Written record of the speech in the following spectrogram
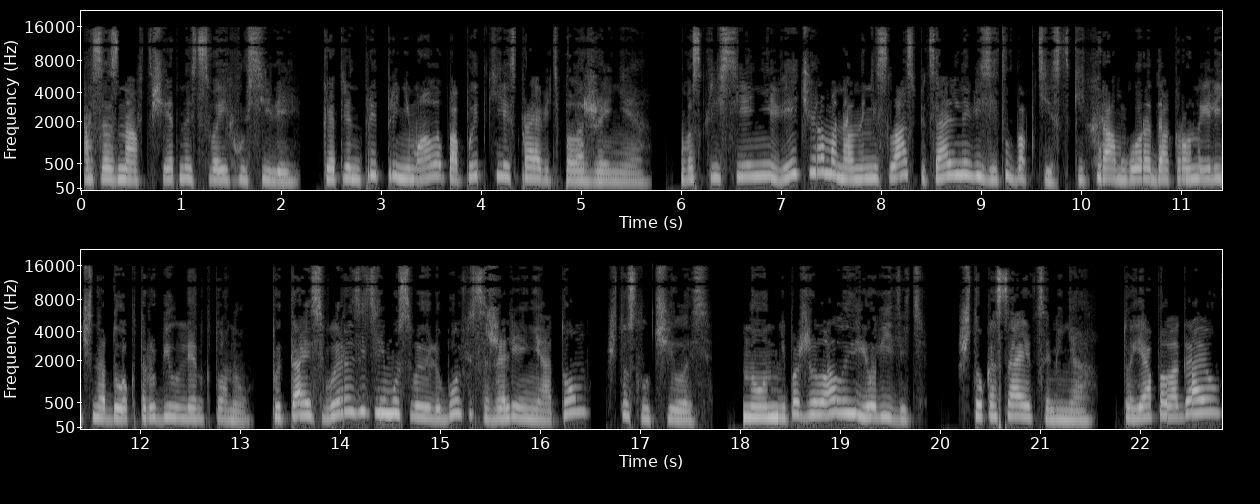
осознав тщетность своих усилий, Кэтрин предпринимала попытки исправить положение. В воскресенье вечером она нанесла специальный визит в баптистский храм города Крона и лично доктору Биллингтону, пытаясь выразить ему свою любовь и сожаление о том, что случилось. Но он не пожелал ее видеть. Что касается меня, то я полагаю,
